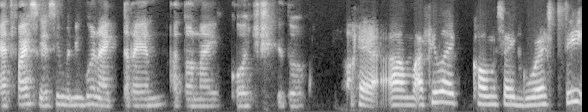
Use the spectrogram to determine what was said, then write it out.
advice nggak sih? Mending gue naik tren atau naik coach gitu? Oke, okay, um, I feel like kalau misalnya gue sih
